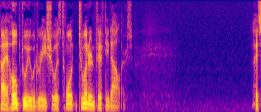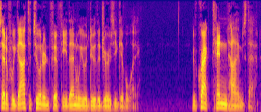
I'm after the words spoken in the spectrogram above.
I hoped we would reach was $250. I said if we got to 250, then we would do the jersey giveaway. We've cracked 10 times that.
